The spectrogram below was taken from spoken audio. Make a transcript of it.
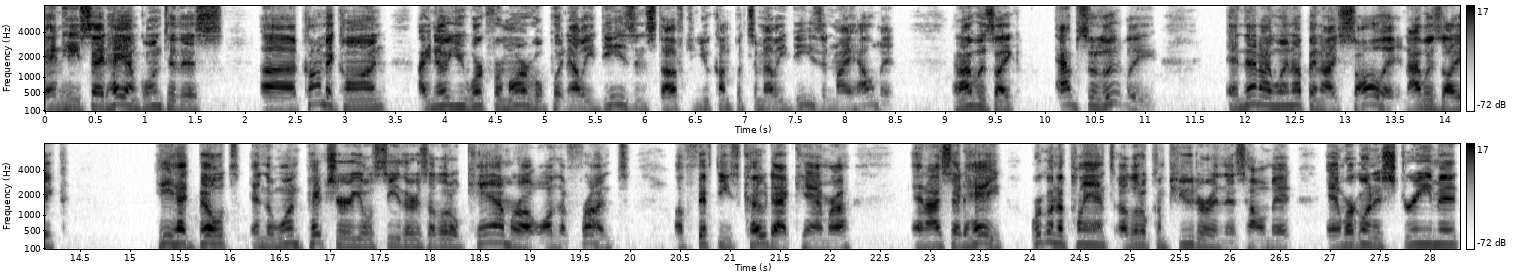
And he said, Hey, I'm going to this uh, Comic Con. I know you work for Marvel putting LEDs and stuff. Can you come put some LEDs in my helmet? And I was like, Absolutely. And then I went up and I saw it, and I was like, he had built in the one picture you'll see there's a little camera on the front a 50s kodak camera and i said hey we're going to plant a little computer in this helmet and we're going to stream it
